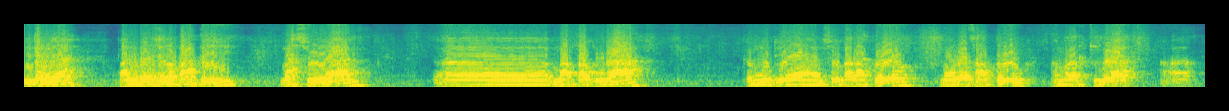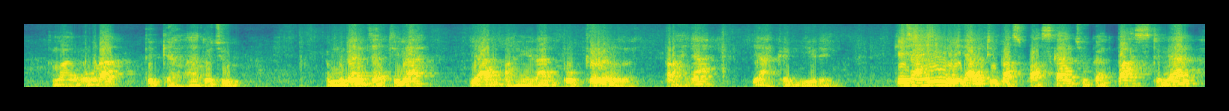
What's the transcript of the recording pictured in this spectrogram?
Hitung ya, Panembahan Senopati, Mas Hulan, eh, Martapura kemudian Sultan Agung satu nomor dua Mangkurat tiga ah, tujuh kemudian jadilah yang Pangeran Pugel terahnya ya Ageng Giring kisah ini kalau dipas-paskan juga pas dengan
